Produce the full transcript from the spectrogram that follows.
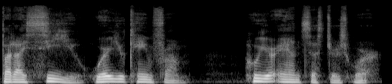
but I see you, where you came from, who your ancestors were,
